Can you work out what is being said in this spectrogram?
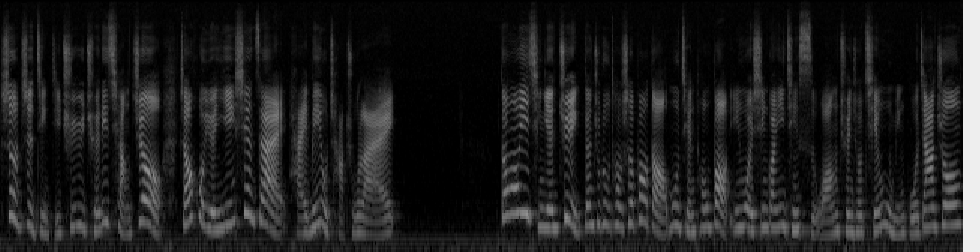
设置紧急区域，全力抢救。着火原因现在还没有查出来。东欧疫情严峻，根据路透社报道，目前通报因为新冠疫情死亡全球前五名国家中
